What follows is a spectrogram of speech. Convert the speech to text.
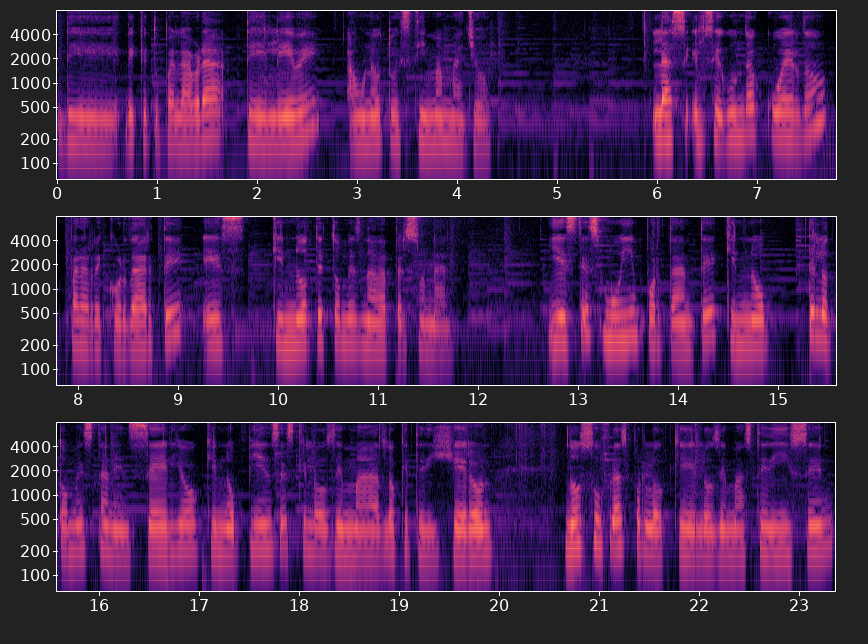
de, de que tu palabra te eleve a una autoestima mayor el segundo acuerdo para recordarte es que no te tomes nada personal. Y este es muy importante, que no te lo tomes tan en serio, que no pienses que los demás, lo que te dijeron, no sufras por lo que los demás te dicen,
